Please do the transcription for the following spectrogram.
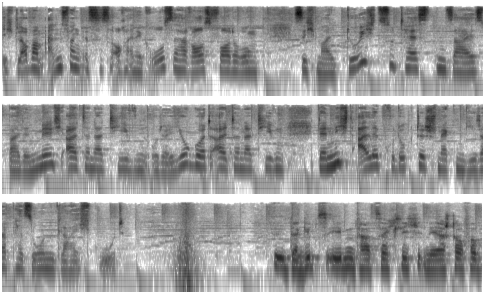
Ich glaube, am Anfang ist es auch eine große Herausforderung, sich mal durchzutesten, sei es bei den Milchalternativen oder Joghurtalternativen, denn nicht alle Produkte schmecken jeder Person gleich gut. Da gibt es eben tatsächlich Nährstoffe,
